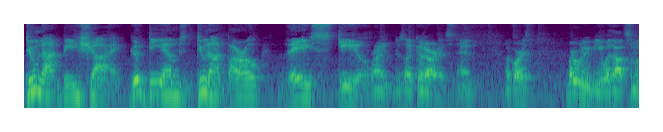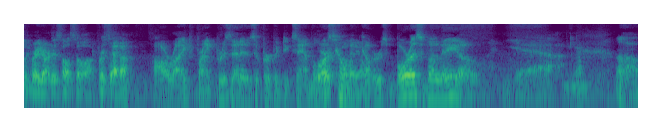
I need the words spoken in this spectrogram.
do not be shy. Good DMs do not borrow, they steal. Right, just like good artists. And of course, where would we be without some of the great artists? Also, uh, Frazetta, All right, Frank Frazetta is a perfect example. Boris Conan Vallejo. covers Boris Vallejo. Yeah. Yeah. Uh,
